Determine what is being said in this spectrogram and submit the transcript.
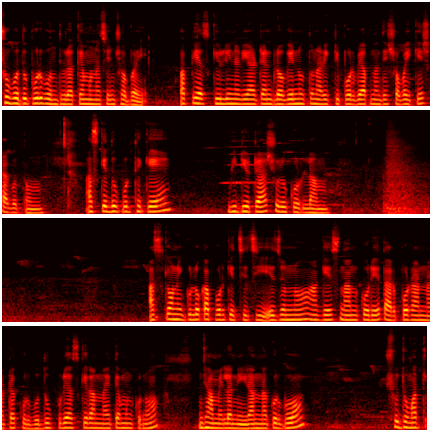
শুভ দুপুর বন্ধুরা, কেমন আছেন সবাই? পাপিয়াস কিউলিনারি আর্ট অ্যান্ড ব্লগের নতুন আরেকটি পর্বে আপনাদের সবাইকে স্বাগতম। আজকে দুপুর থেকে ভিডিওটা শুরু করলাম। আজকে অনেকগুলো কাপড় কেচেছি, এজন্য আগে স্নান করে তারপর রান্নাটা করব। দুপুরে আজকে রান্নায় তেমন কোনো ঝামেলা নেই। রান্না করব শুধুমাত্র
